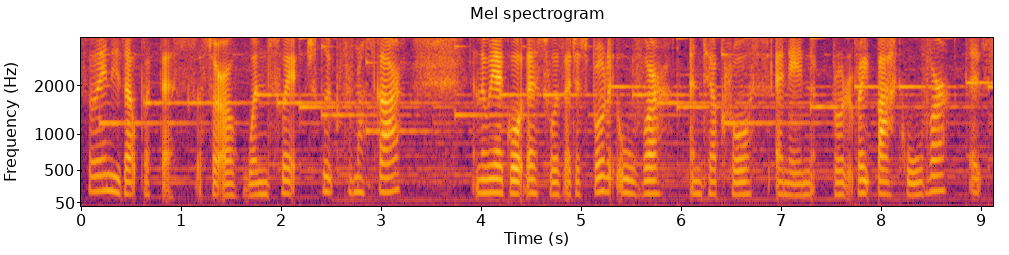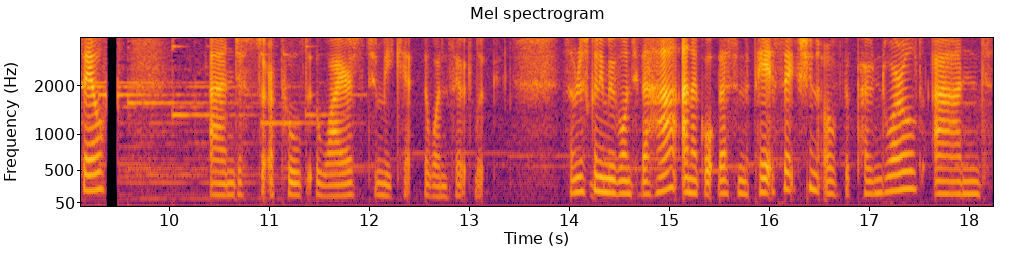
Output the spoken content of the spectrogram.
So I ended up with this a sort of windswept look for my scarf. And the way I got this was I just brought it over into a cross and then brought it right back over itself and just sort of pulled the wires to make it the one-sided look. So I'm just going to move on to the hat and I got this in the pet section of the Pound World and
